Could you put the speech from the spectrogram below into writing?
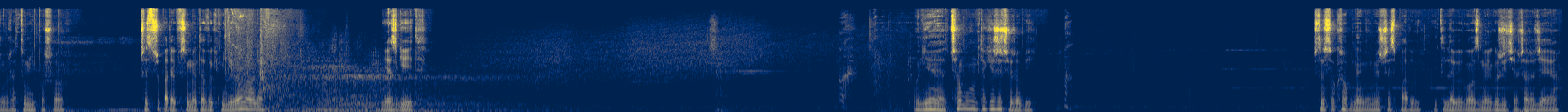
Dobra, tu mi poszło... Przez przypadek w sumie to wykminiłem, ale... Jest git. O nie, czemu on takie rzeczy robi? To jest okropne, bym jeszcze spadł i tyle by było z mojego życia czarodzieja.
